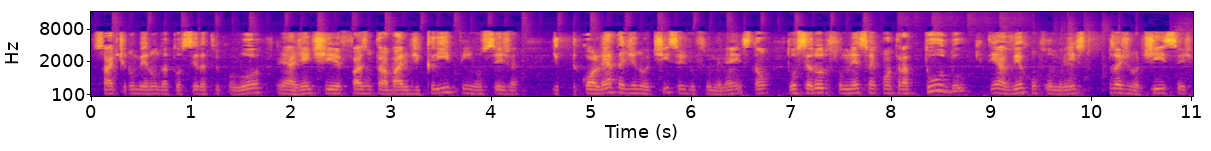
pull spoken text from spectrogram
site número um da torcida tricolor. Né, a gente faz um trabalho de clipping, ou seja, de coleta de notícias do Fluminense. Então, o torcedor do Fluminense vai encontrar tudo que tem a ver com o Fluminense, todas as notícias.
